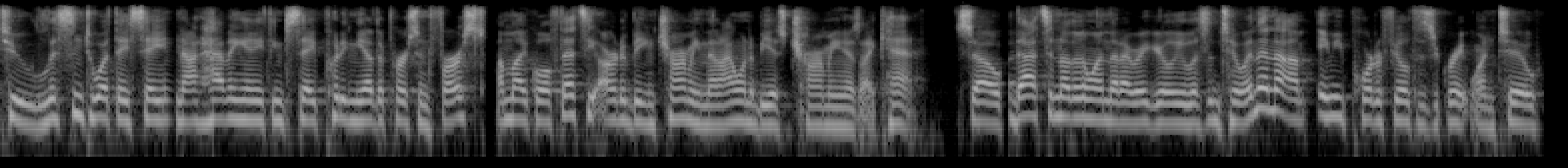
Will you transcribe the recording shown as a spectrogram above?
to listen to what they say, not having anything to say, putting the other person first. I'm like, well, if that's the art of being charming, then I want to be as charming as I can. So that's another one that I regularly listen to. And then um, Amy Porterfield is a great one too.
